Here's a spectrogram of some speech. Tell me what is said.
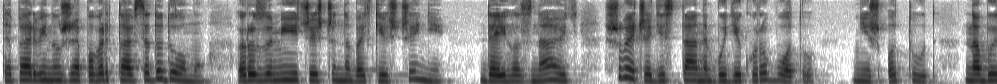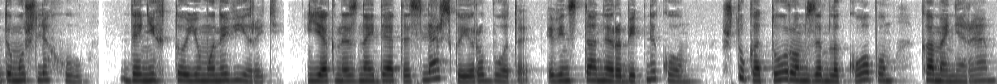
Тепер він уже повертався додому, розуміючи, що на батьківщині, де його знають, швидше дістане будь-яку роботу, ніж отут, на битому шляху, де ніхто йому не вірить. Як не знайде теслярської роботи, він стане робітником, штукатуром, землекопом, каменярем.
